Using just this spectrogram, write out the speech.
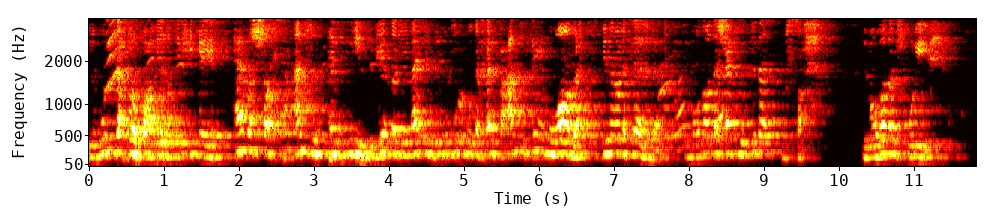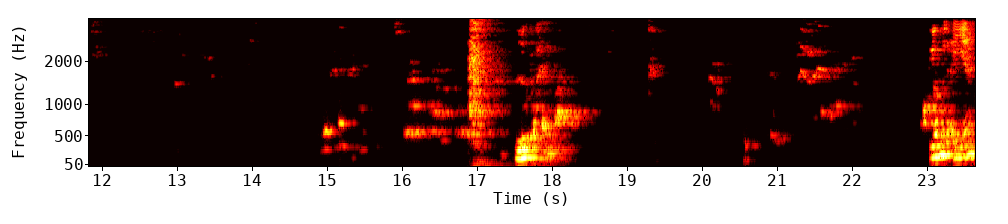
الأمور داخلة في بعضيها. طب إيه الحكاية؟ هذا الشخص عنده التمييز اللي يقدر يميز الأمور المتخلفة عنده فهم واضح. يقدر يقول لك لا لا لا. الموضوع ده شكله كده مش صح. الموضوع ده مش مريح. أقول لكم حاجة في يوم من الأيام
